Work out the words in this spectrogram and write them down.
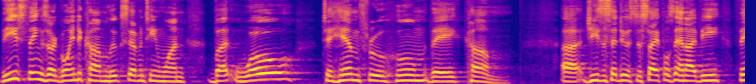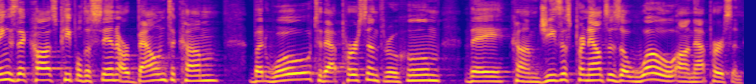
These things are going to come, Luke 17, 1, but woe to him through whom they come. Uh, Jesus said to his disciples, NIV, things that cause people to sin are bound to come, but woe to that person through whom they come. Jesus pronounces a woe on that person.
